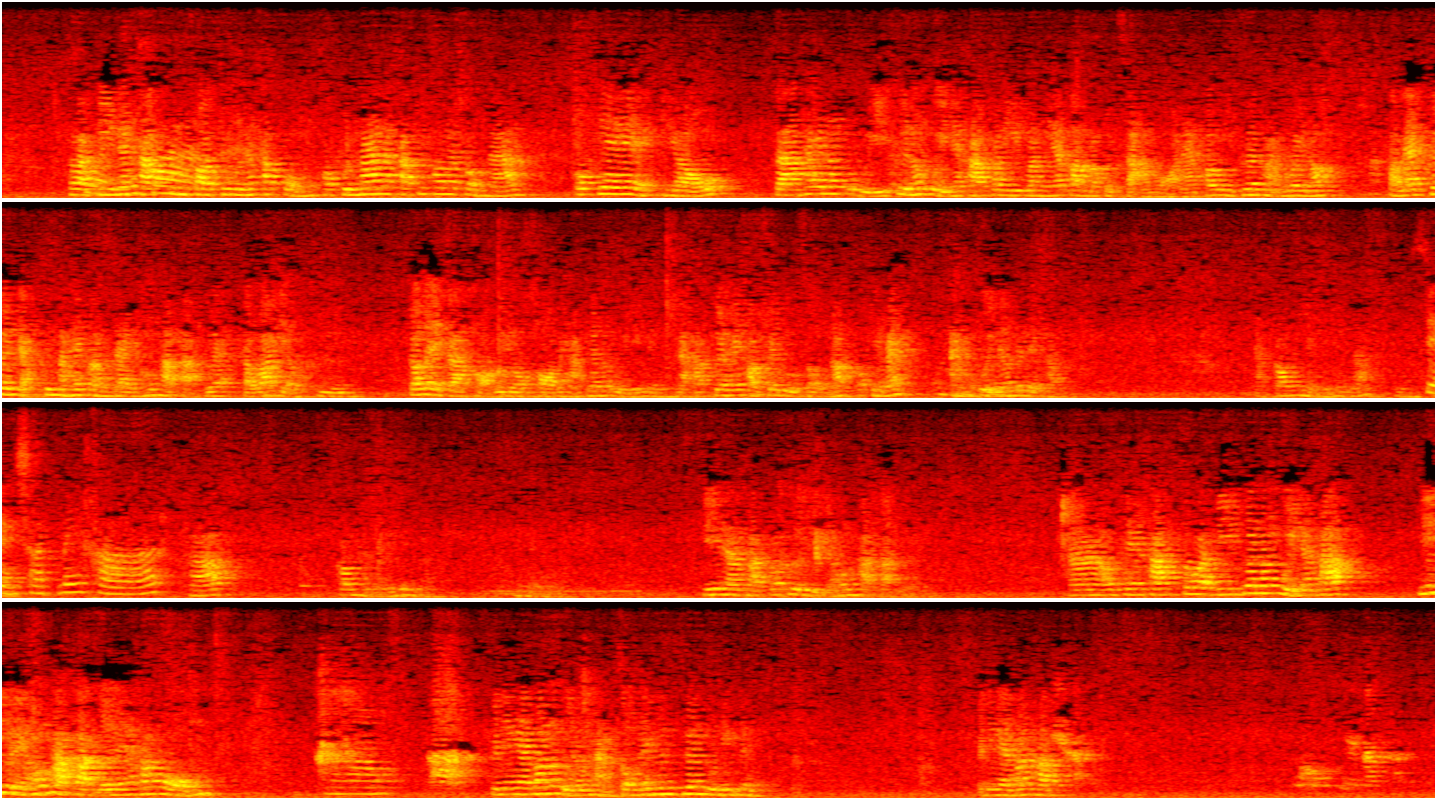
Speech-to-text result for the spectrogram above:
สวัสดีนะครับคุณฟอร์จูนนะครับผมขอบคุณมากนะครับที่เข้ามาชมนะ โอเค เดี๋ยวจะให้น้องอุ๋ยคือน้องอุ๋ยเนะครับพอดีวันนี้ตอนมาปรึกษาหมอนะเขามีเพื่อนมาด้วยเนาะตอนแรกเพื่อนอยากขึ้นมาให้กำลังใจในห้องผ่าตัดด้วยแต่ว่าเดี๋ยวคือ ก็เลยจะขอวิดีโอคอลไปหาเพื่อนน้องอุ๋ยนิดนึงนะครับเพื่อให้เขาช่วยดูทรงเนาะโอเคไหมอะน้องอุ๋ยเริ่มได้เลยครับอะกล้องเห็นนิดนึงนะเสียงชัดไหมคะ ครับกล้องเห็นนิดนึงนะนี่นะครับก็คืออยู่ในห้องผ่าตัดเลย อ่าโอเคครับ สวัสดีเพื่อนน้องอุ๋ยนะครับ นี่อยู่ในห้องผ่าตัดเลยนะครับผมเป็นยังไงบ้างน้องอุ๋ยลองหันทรงให้เพื่อนๆดูนิดนึงเป็นยังไงบ้างครับ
